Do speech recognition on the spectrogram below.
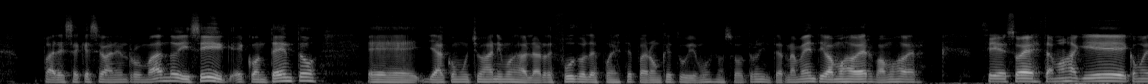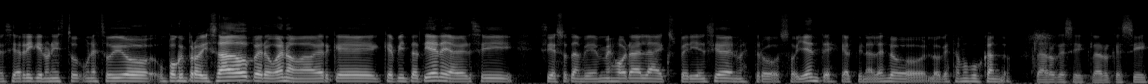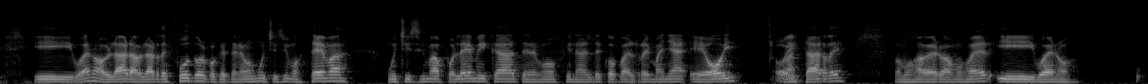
parece que se van enrumbando y sí, eh, contento. eh, ya con muchos ánimos de hablar de fútbol después de este parón que tuvimos nosotros internamente y vamos a ver, vamos a ver. Sí, eso es. Estamos aquí, como decía Ricky, en un, estu- un estudio un poco improvisado, pero bueno, a ver qué, qué pinta tiene y a ver si, si eso también mejora la experiencia de nuestros oyentes, que al final es lo, lo que estamos buscando. Claro que sí, claro que sí. Y bueno, hablar, hablar de fútbol porque tenemos muchísimos temas, muchísima polémica, tenemos final de Copa del Rey mañana, eh, hoy, Hoy. más tarde. Vamos a ver, vamos a ver. Y bueno,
